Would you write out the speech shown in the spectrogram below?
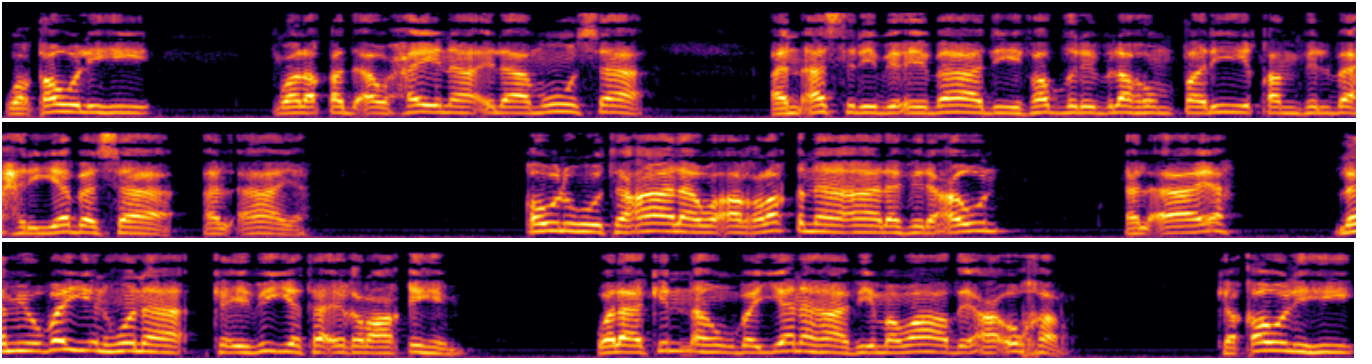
وقوله ولقد أوحينا إلى موسى أن أسر بعبادي فاضرب لهم طريقا في البحر يبسا الآية. قوله تعالى وأغرقنا آل فرعون الآية. لم يبين هنا كيفية إغراقهم ولكنه بينها في مواضع أخر كقوله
